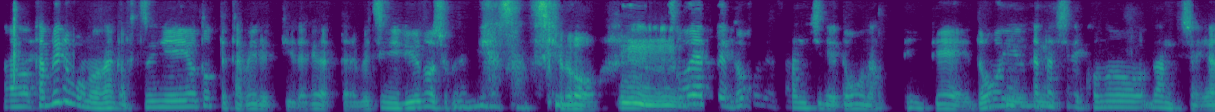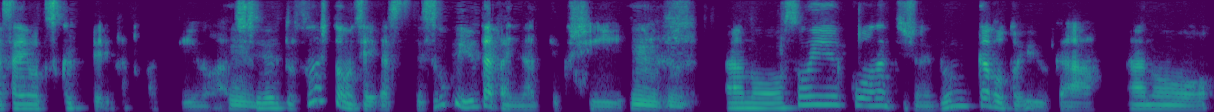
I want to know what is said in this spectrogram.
あの、食べるものをなんか普通に栄養をとって食べるっていうだけだったら別に流動食でもいいやつなんですけど、うん。そうやってどこで産地でどうなっていて、どういう形でこの、なんでしょう、野菜を作ってるかとかっていうのが知れると、その人の生活ってすごく豊かになっていくし、うん。うん。あの、そういう、こう、なんていうんでしょうね、文化度というか、あの、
